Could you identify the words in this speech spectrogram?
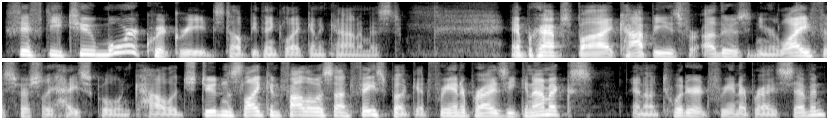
52 more quick reads to help you think like an economist. And perhaps buy copies for others in your life, especially high school and college students. Like and follow us on Facebook at Free Enterprise Economics and on Twitter at Free Enterprise 7.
